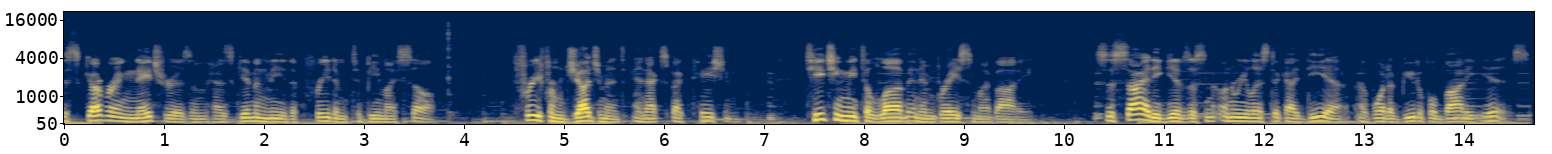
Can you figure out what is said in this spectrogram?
Discovering naturism has given me the freedom to be myself, free from judgment and expectation, teaching me to love and embrace my body. Society gives us an unrealistic idea of what a beautiful body is.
